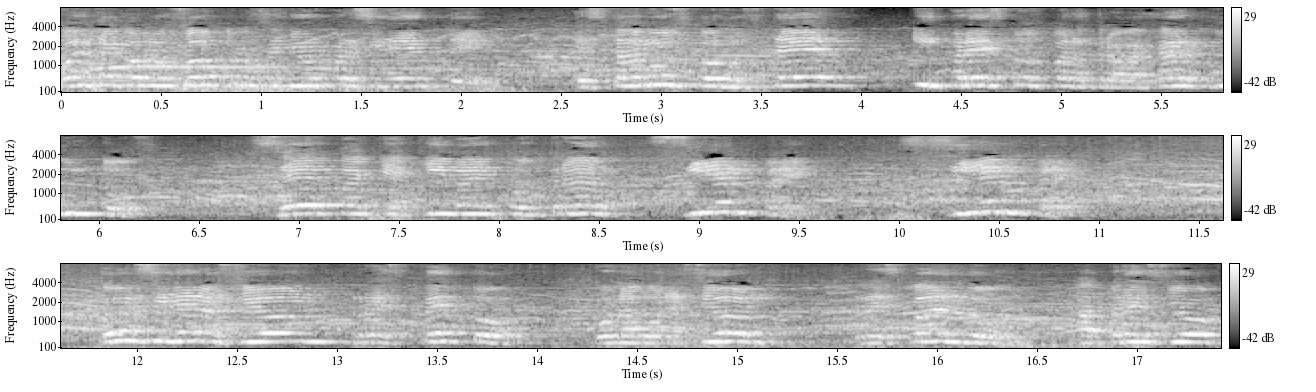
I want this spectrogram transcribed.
Cuenta con nosotros, señor presidente. Estamos con usted y prestos para trabajar juntos. Sepa que aquí va a encontrar siempre, siempre consideración, respeto, colaboración, respaldo, aprecio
